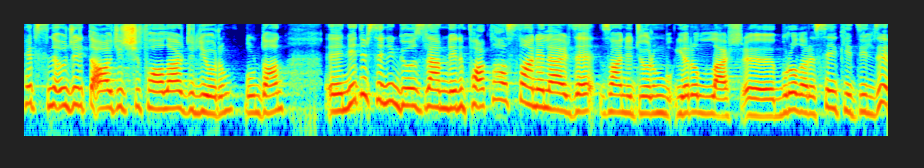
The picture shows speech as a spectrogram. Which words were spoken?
Hepsine öncelikle acil şifalar diliyorum buradan. E, nedir senin gözlemlerin? Farklı hastanelerde zannediyorum yaralılar e, buralara sevk edildi.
